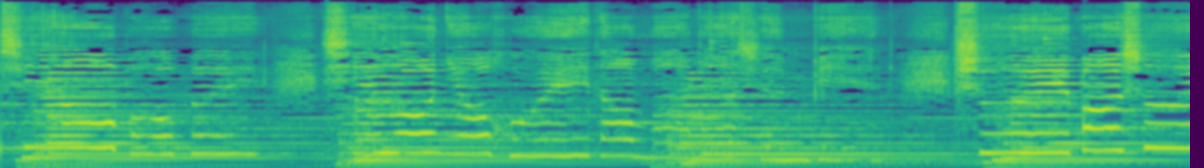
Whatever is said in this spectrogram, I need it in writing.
小。宝贝，小鸟回到妈妈身边，睡吧睡。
